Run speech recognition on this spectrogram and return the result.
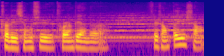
这里情绪突然变得非常悲伤。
